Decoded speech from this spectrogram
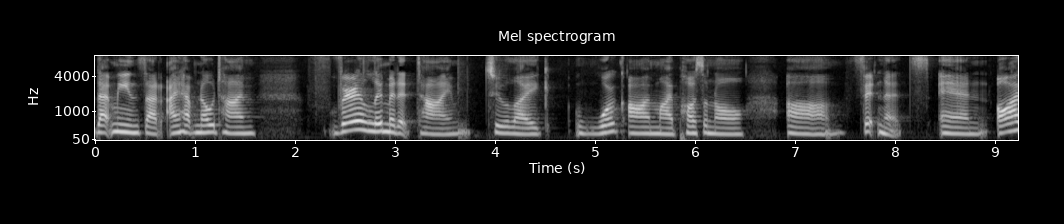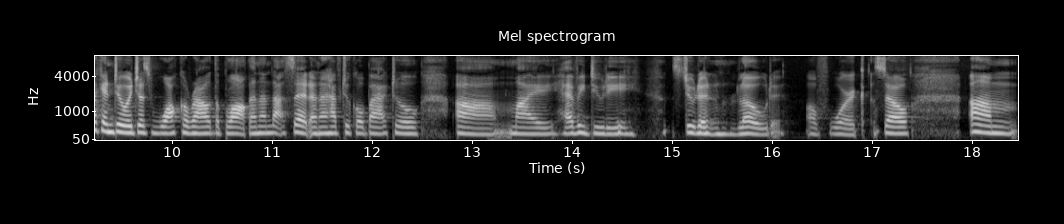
that means that i have no time very limited time to like work on my personal uh, fitness. And all i can do is just walk around the block and then that's it. And i have to go back to um, my heavy duty student load of work. So um,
